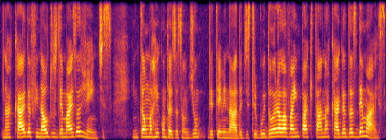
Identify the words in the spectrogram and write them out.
na carga final dos demais agentes. Então, uma recontabilização de uma determinada distribuidora ela vai impactar na carga das demais.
